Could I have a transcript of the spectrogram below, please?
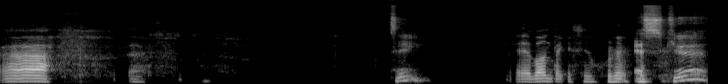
Ah. ah. Tu sais. Eh, bonne ta question. est-ce que.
